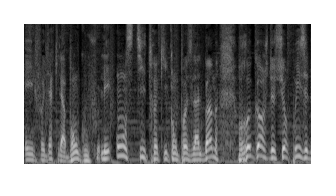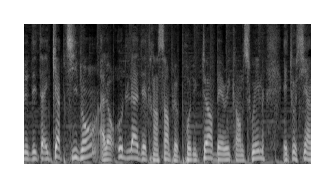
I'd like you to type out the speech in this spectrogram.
et il faut dire qu'il a bon goût. Les 11 titres qui composent l'album regorgent de surprises et de détails captivants. Alors au-delà d'être un simple producteur, Barry Can Swim est aussi un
